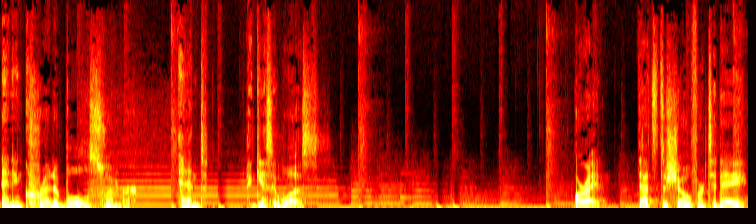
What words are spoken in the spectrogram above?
an incredible swimmer. And I guess it was. All right, that's the show for today.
